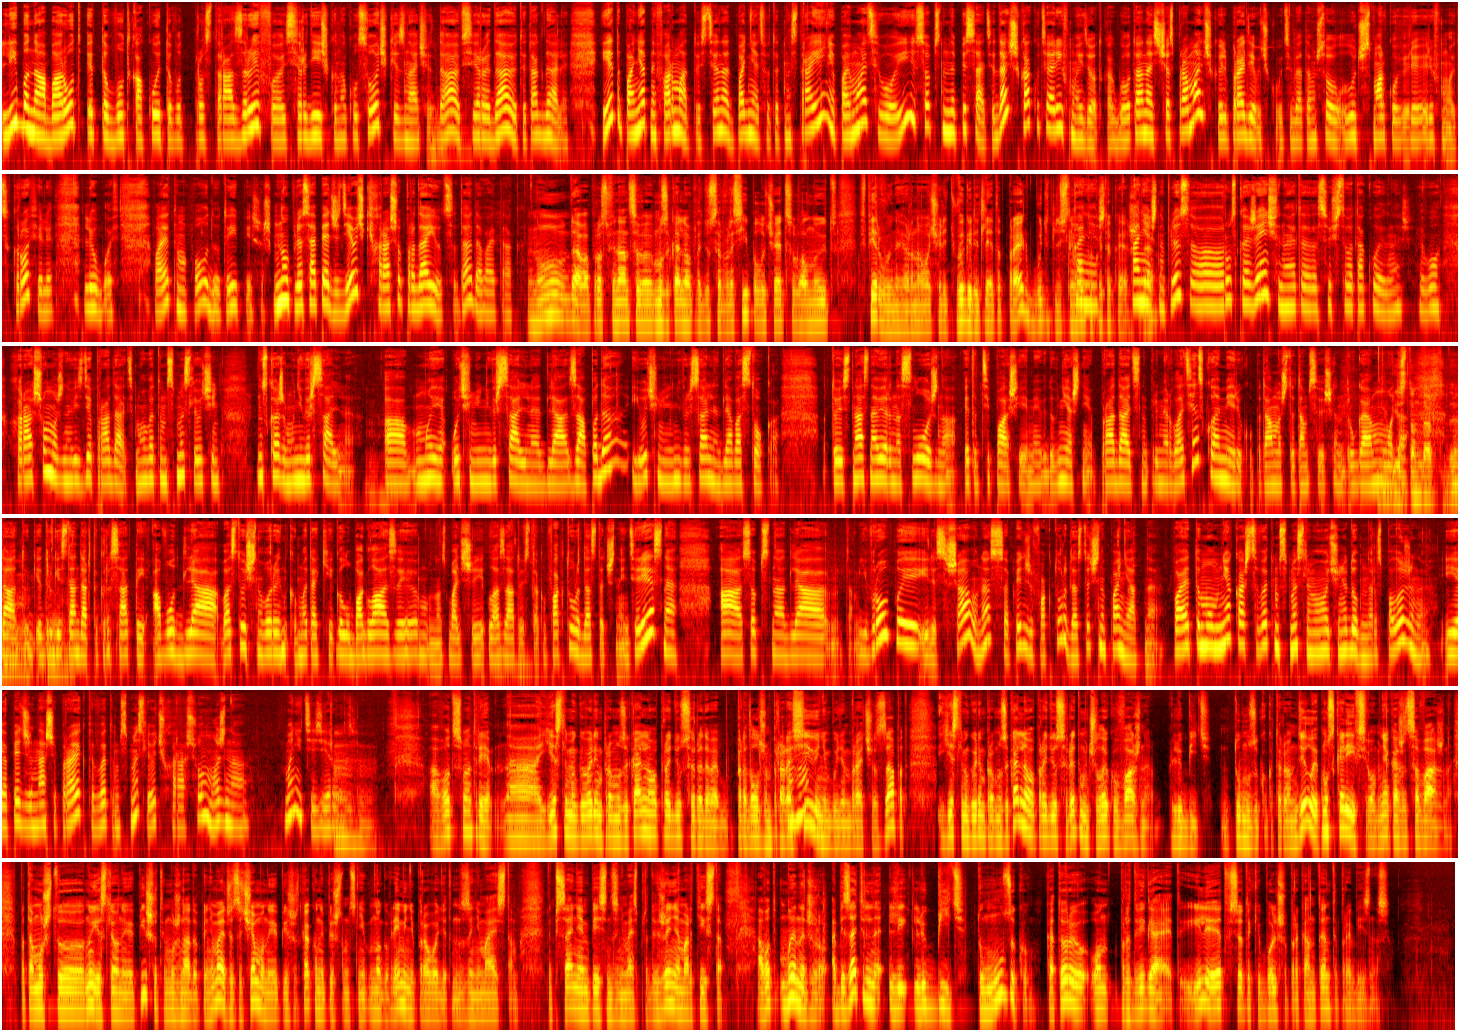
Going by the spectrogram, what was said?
либо наоборот, это вот какой-то вот просто разрыв, э, сердечко на кусочки, значит, плачет, да, все рыдают и так далее. И это понятный формат, то есть тебе надо поднять вот это настроение, поймать его и, собственно, написать. И дальше как у тебя рифма идет, как бы вот она сейчас про мальчика или про девочку у тебя там что лучше с морковью рифмуется, кровь или любовь. По этому поводу ты и пишешь. Ну, плюс, опять же, девочки хорошо продаются, да, давай так. Ну, да, вопрос финансового музыкального продюсера в России, получается, волнует в первую, наверное, очередь. Выгорит ли этот проект, будет ли с него какой-то кэш? Конечно, да? плюс э, русская женщина – это существо так такой, знаешь, его хорошо можно везде продать. Мы в этом смысле очень, ну, скажем, универсальные. А мы очень универсальные для Запада и очень универсальные для Востока. То есть нас, наверное, сложно, этот типаж, я имею в виду внешне, продать, например, в Латинскую Америку, потому что там совершенно другая мода. Другие стандарты, да. Да, другие, другие да. стандарты красоты. А вот для восточного рынка мы такие голубоглазые, у нас большие глаза, то есть так, фактура достаточно интересная. А, собственно, для там, Европы или США у нас, опять же, фактура достаточно понятная. Поэтому, мне кажется, в этом смысле мы очень удобно расположены. И, опять же, наши проекты в этом смысле очень хорошо можно монетизировать. Угу. А вот смотри, а если мы говорим про музыкального продюсера, давай продолжим про Россию, uh-huh. не будем брать сейчас Запад. Если мы говорим про музыкального продюсера, этому человеку важно любить ту музыку, которую он делает. Ну, скорее всего, мне кажется, важно. Потому что, ну, если он ее пишет, ему же надо понимать, зачем он ее пишет, как он ее пишет, он с ней много времени проводит, занимаясь там написанием песен, занимаясь продвижением артиста. А вот менеджеру обязательно ли любить ту музыку, которую он продвигает? Или это все-таки больше про контент и про бизнес?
